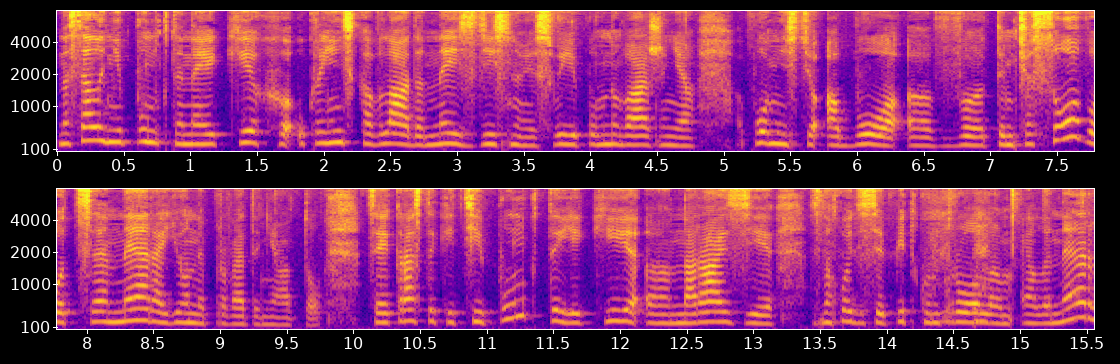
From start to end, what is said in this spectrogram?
населені пункти, на яких українська влада не здійснює свої повноваження повністю або е, в тимчасово, це не райони проведення АТО. Це якраз таки ті пункти, які е, наразі знаходяться під контролем ЛНР,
